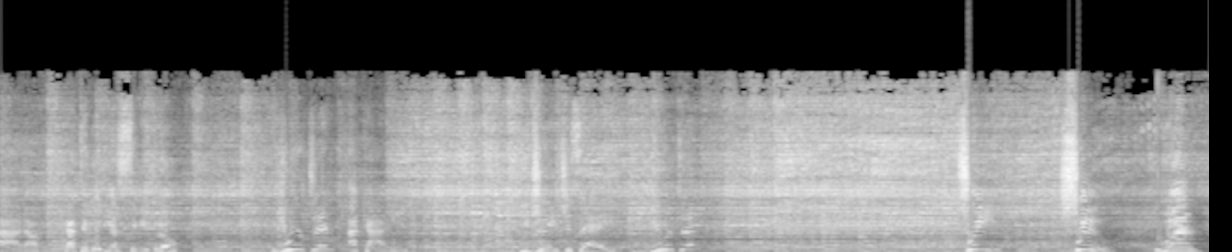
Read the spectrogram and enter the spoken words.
gara categoria semipro Jurgen Akari DJ ci sei? Jurgen? 3, 2, 1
